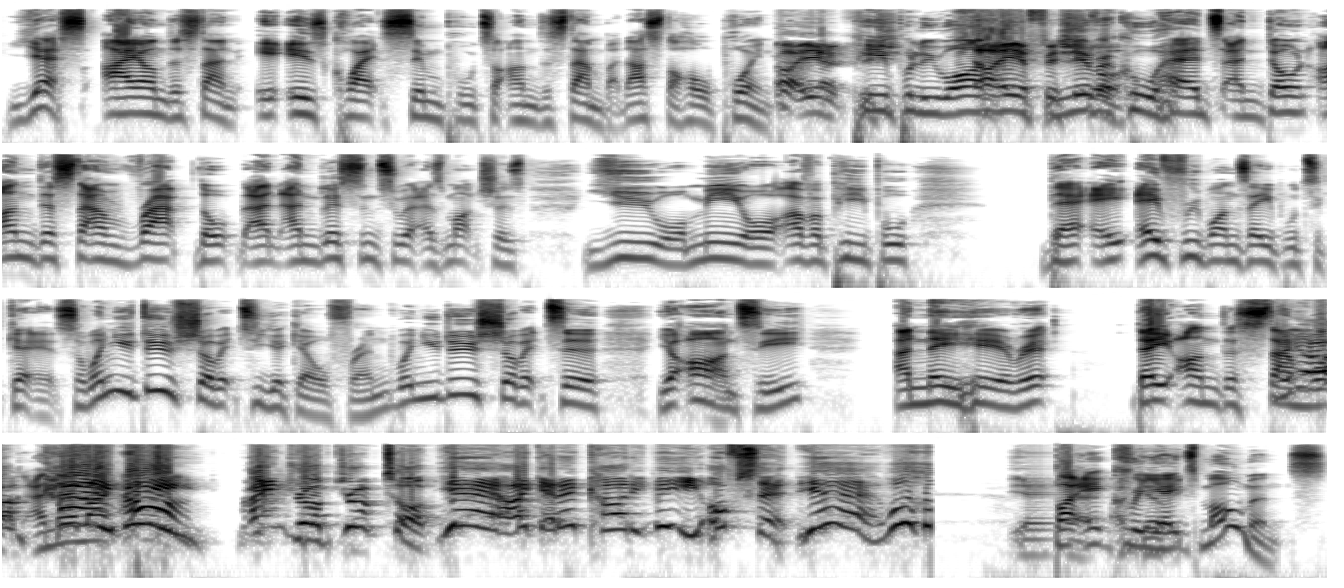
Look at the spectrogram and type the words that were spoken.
yes, I understand. It is quite simple to understand, but that's the whole point. Oh, yeah. People who aren't oh, yeah, lyrical sure. heads and don't understand rap and, and listen to it as much as you or me or other people, they're a- everyone's able to get it. So when you do show it to your girlfriend, when you do show it to your auntie, and they hear it, they understand like, what, oh, and Cardi they're like, B, oh. raindrop, drop top, yeah, I get it, Cardi B, Offset, yeah, woo. yeah but it creates moments,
